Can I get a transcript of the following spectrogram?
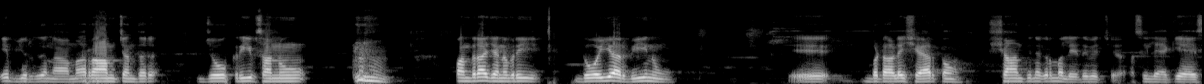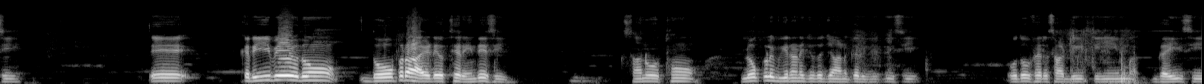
ਇਹ ਬਜ਼ੁਰਗ ਦਾ ਨਾਮ ਆ ਰਾਮਚੰਦਰ, ਜੋ ਕਰੀਬ ਸਾਨੂੰ 15 ਜਨਵਰੀ 2020 ਨੂੰ ਇਹ ਬਟਾਲੇ ਸ਼ਹਿਰ ਤੋਂ ਸ਼ਾਂਤੀ ਨਗਰ ਮਹੱਲੇ ਦੇ ਵਿੱਚ ਅਸੀਂ ਲੈ ਕੇ ਆਏ ਸੀ। ਤੇ ਕਰੀਬ ਇਹ ਉਦੋਂ ਦੋ ਭਰਾ ਜਿਹੜੇ ਉੱਥੇ ਰਹਿੰਦੇ ਸੀ, ਸਾਨੂੰ ਉੱਥੋਂ ਲੋਕਲ ਵੀਰਾਂ ਨੇ ਜਦੋਂ ਜਾਣਕਾਰੀ ਦਿੱਤੀ ਸੀ, ਉਦੋਂ ਫਿਰ ਸਾਡੀ ਟੀਮ ਗਈ ਸੀ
